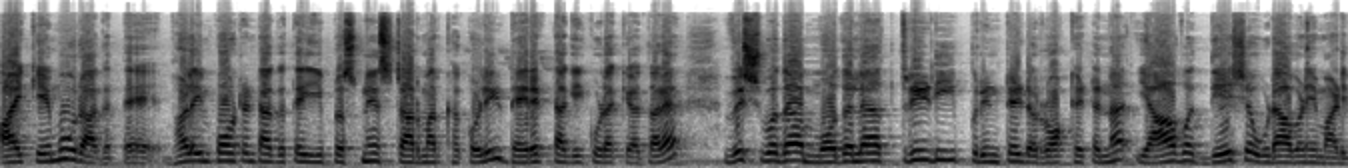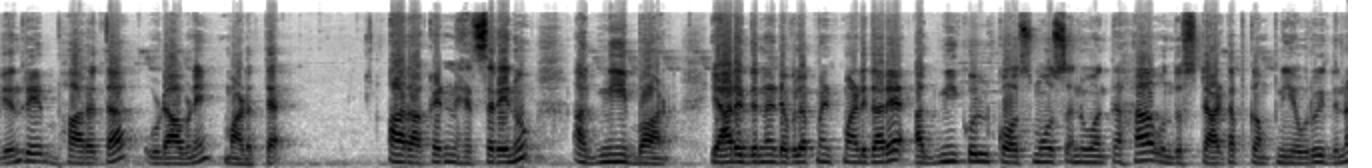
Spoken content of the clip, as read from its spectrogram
ಆಯ್ಕೆ ಮೂರಾಗುತ್ತೆ. ಬಹಳ ಇಂಪಾರ್ಟೆಂಟ್ ಆಗುತ್ತೆ ಈ ಪ್ರಶ್ನೆ. ಸ್ಟಾರ್ ಮಾರ್ಕ್ ಹಾಕೊಳ್ಳಿ. ಡೈರೆಕ್ಟ್ ಆಗಿ ಕೂಡ ಕೇಳ್ತಾರೆ. ವಿಶ್ವದ ಮೊದಲ ತ್ರೀ ಡಿ ಪ್ರಿಂಟೆಡ್ ರಾಕೆಟ್ ಅನ್ನ ಯಾವ ದೇಶ ಉಡಾವಣೆ ಮಾಡಿದೆ ಅಂದ್ರೆ ಭಾರತ ಉಡಾವಣೆ ಮಾಡುತ್ತೆ. ಆ ರಾಕೆಟ್ನ ಹೆಸರೇನು? ಅಗ್ನಿ ಬಾಣ್ ಯಾರು ಇದನ್ನ ಡೆವಲಪ್ಮೆಂಟ್ ಮಾಡಿದ್ದಾರೆ? ಅಗ್ನಿಕುಲ್ ಕಾಸ್ಮೋಸ್ ಅನ್ನುವಂತಹ ಒಂದು ಸ್ಟಾರ್ಟ್ಅಪ್ ಕಂಪನಿಯವರು ಇದನ್ನ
